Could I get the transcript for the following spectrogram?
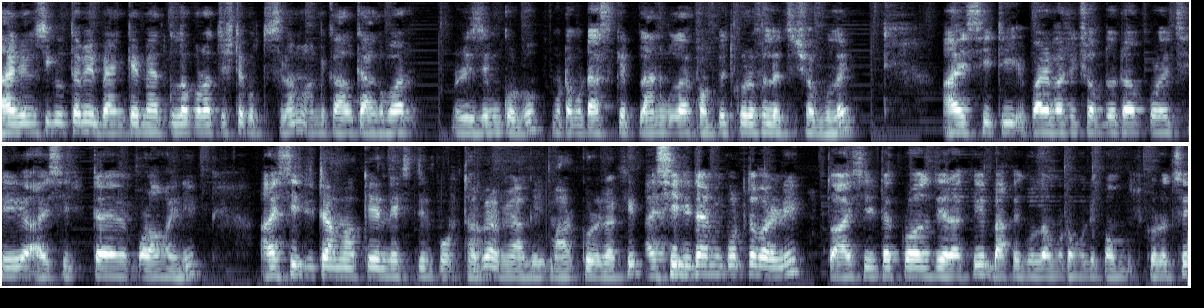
লাইভ এমসিকিউতে আমি ব্যাংকে ম্যাথগুলো করার চেষ্টা করতেছিলাম। আমি কালকে আবার রিজিউম করব। মোটামুটি আজকে প্ল্যানগুলো কমপ্লিট করে ফেলেছি সবগুলোই। আইসিটি পারিভাষিক শব্দটা পড়েছি আইসিটিটা পড়া হয়নি। আইসিটিটা আমাকে নেক্সট দিন পড়তে হবে, আমি আগেই মার্ক করে রাখি। আইসিটিটা আমি করতে পারিনি, তো আইসিটিটা ক্রস দিয়ে রাখি, বাকিগুলো মোটামুটি কমপ্লিট করেছি।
